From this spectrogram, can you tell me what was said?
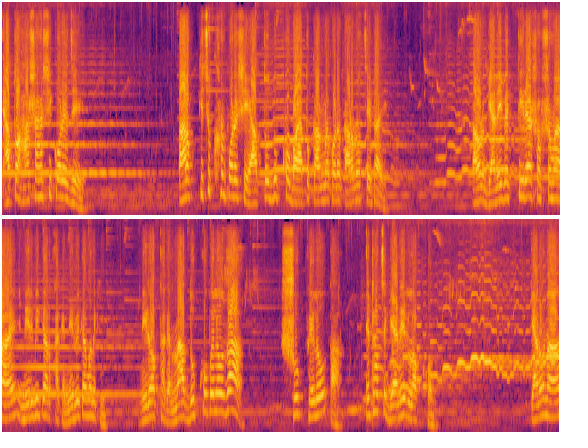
এত হাসাহাসি করে যে। তার কিছুক্ষণ পরে সে এত দুঃখ বা এত কান্না করার কারণ হচ্ছে এটাই। কারণ জ্ঞানী ব্যক্তিরা সবসময় নির্বিকার থাকে। নির্বিকার মানে কি? নীরব থাকে। না দুঃখ পেলেও যা, সুখ পেলেও তা। এটা হচ্ছে জ্ঞানীর লক্ষণ। কেননা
